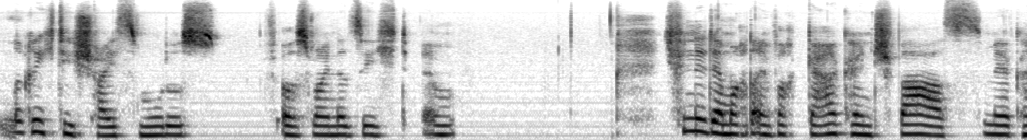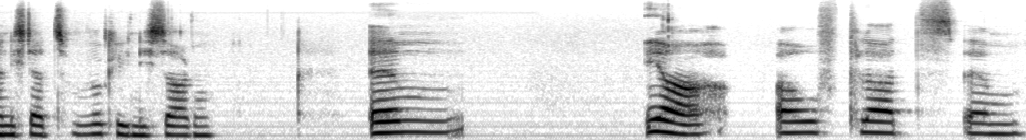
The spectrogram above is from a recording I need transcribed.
ein richtig scheiß Modus aus meiner Sicht. Ähm, ich finde, der macht einfach gar keinen Spaß. Mehr kann ich dazu wirklich nicht sagen. Ähm, ja, auf Platz ähm,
